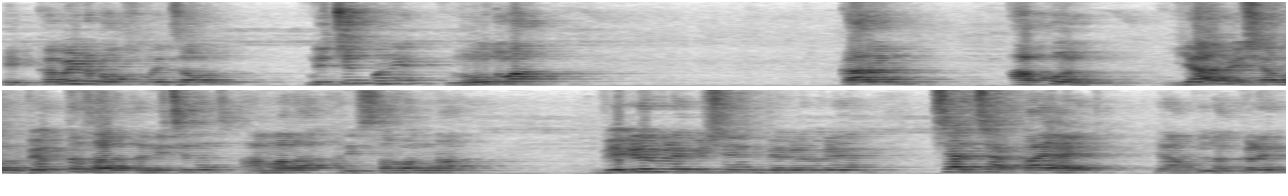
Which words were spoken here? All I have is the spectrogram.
हे कमेंट बॉक्समध्ये जाऊन निश्चितपणे नोंदवा. कारण आपण या विषयावर व्यक्त झालं तर निश्चितच आम्हाला आणि सर्वांना वेगवेगळे विषयात वेगळ्या चर्चा काय आहेत हे आपल्याला कळेल.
